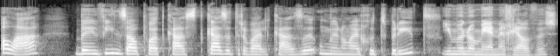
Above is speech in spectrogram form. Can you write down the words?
Olá, bem-vindos ao podcast Casa Trabalho Casa. O meu nome é Ruth Brito. E o meu nome é Ana Relvas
